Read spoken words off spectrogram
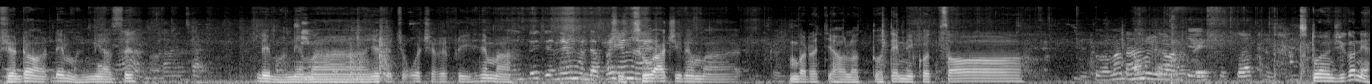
chuyện đó đem mực nè xưa đây bằng niệm mà giờ tôi chụp chơi cái phi thế mà chỉ chú á chỉ mà bà đã chỉ là tuổi tên mình có cho tuổi anh chị. Có nè.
